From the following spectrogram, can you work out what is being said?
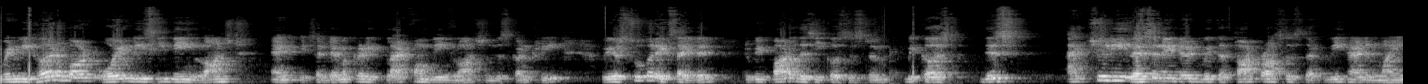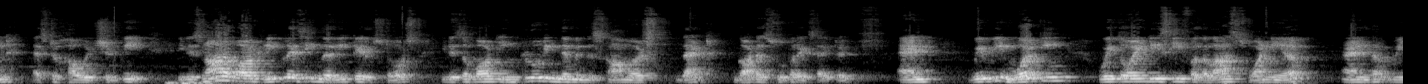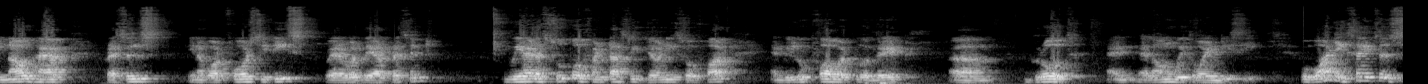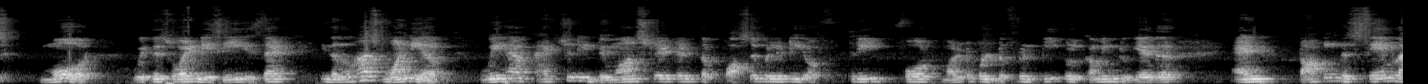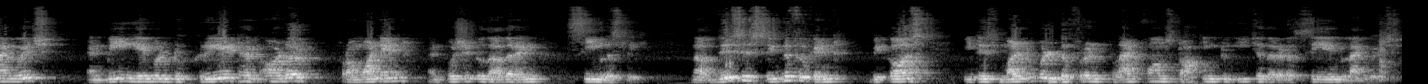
When we heard about ONDC being launched and it's a democratic platform being launched in this country, we are super excited to be part of this ecosystem because this actually resonated with the thought process that we had in mind as to how it should be. It is not about replacing the retail stores. It is about including them in this commerce that got us super excited. And we've been working with ONDC for the last one year and we now have presence in about four cities wherever they are present. We had a super fantastic journey so far and we look forward to a great um, growth and along with ONDC. What excites us more with this ONDC is that in the last one year, we have actually demonstrated the possibility of three, four, multiple different people coming together and talking the same language and being able to create an order from one end and push it to the other end seamlessly. Now, this is significant because it is multiple different platforms talking to each other at the same language.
